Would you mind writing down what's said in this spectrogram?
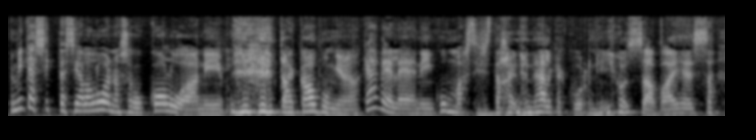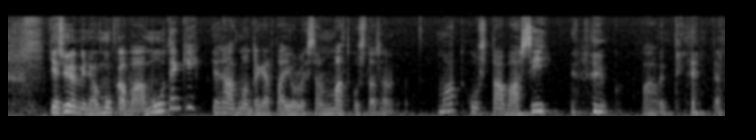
No mitä sitten siellä luonnossa, kun koluaa niin, tai kaupungilla kävelee, niin kummasti sitä aina nälkäkurni jossain vaiheessa. Ja syöminen on mukavaa muutenkin. Ja sä oot monta kertaa julistanut matkustavasi, pahoittelen tämä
